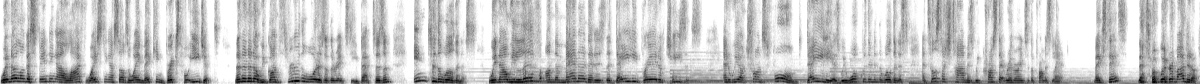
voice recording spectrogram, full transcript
We're no longer spending our life wasting ourselves away making bricks for Egypt. No, no, no, no. We've gone through the waters of the Red Sea, baptism, into the wilderness where now we live on the manna that is the daily bread of Jesus. And we are transformed daily as we walk with Him in the wilderness until such time as we cross that river into the promised land. Makes sense? That's what we're reminded of.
